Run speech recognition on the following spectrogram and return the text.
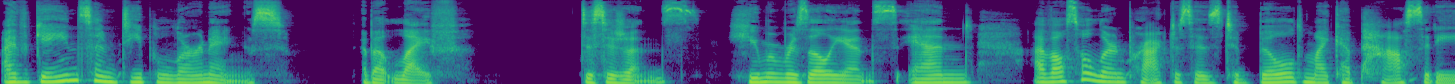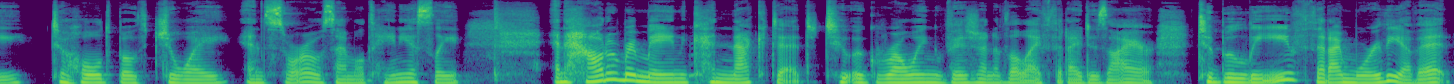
I've gained some deep learnings about life, decisions, human resilience, and I've also learned practices to build my capacity to hold both joy and sorrow simultaneously, and how to remain connected to a growing vision of the life that I desire, to believe that I'm worthy of it,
